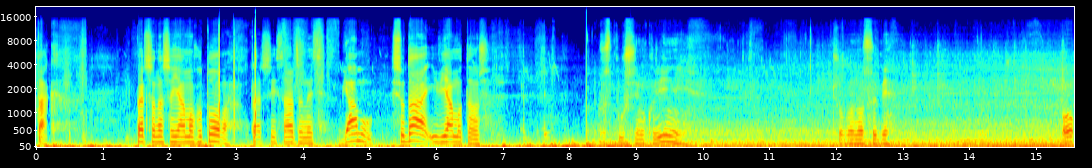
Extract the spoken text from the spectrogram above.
Так. Перша наша яма готова. Перший саджанець В яму. сюди і в яму теж. Розпушуємо коріння, щоб воно собі. Оп.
